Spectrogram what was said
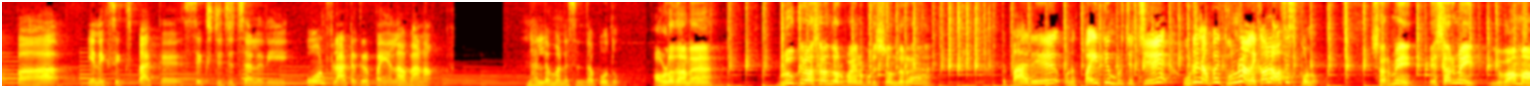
அப்பா எனக்கு six pack six digit salary own flat இருக்கிற பையன்லாம் வேணாம். நல்ல மனசு இருந்தால் போதும். அவ்வளோதானே ப்ளூ கிராஸ்லேருந்து ஒரு பையனை பிடிச்சிட்டு வந்துடுறேன். இது பாரு உனக்கு பைத்தியம் பிடிச்சிச்சு விடு நான் போய் தூண் நாளைக்கு காலை ஆஃபீஸ் போகணும். ஷர்மி ஏ ஷர்மி இங்கே வாமா.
